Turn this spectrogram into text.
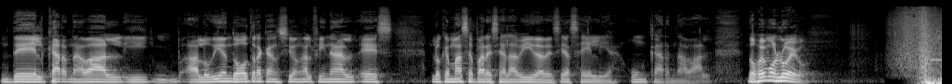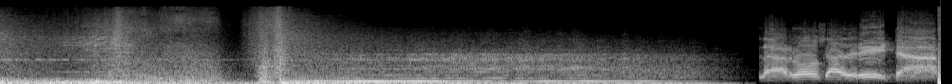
del carnaval y aludiendo a otra canción al final es lo que más se parece a la vida, decía Celia, un carnaval. Nos vemos luego. La rosa derecha.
